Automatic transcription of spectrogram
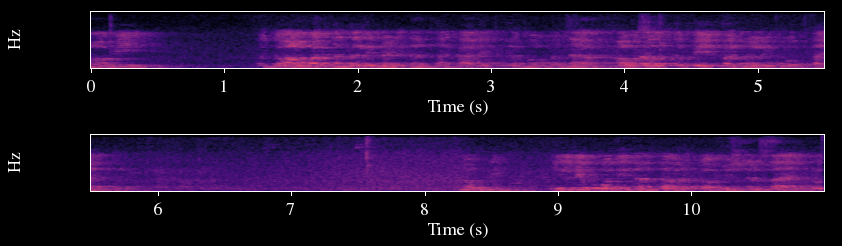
ಮಾವಿ ಒಂದು ಆವರಣದಲ್ಲಿ ನಡೆದಂಥ ಕಾರ್ಯಕ್ರಮವನ್ನ ಅವರ ಪೇಪರ್ನಲ್ಲಿ ಓದ್ತಾ ಇದ್ರು. ನೋಡಿ ಇಲ್ಲಿ ಓದಿದಂಥವರು ಕಮಿಷನರ್ ಸಾಹೇಬರು,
